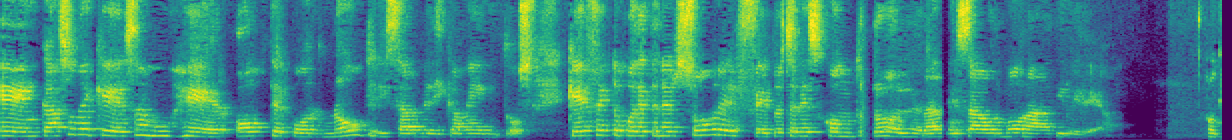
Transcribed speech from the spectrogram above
En caso de que esa mujer opte por no utilizar medicamentos, ¿qué efecto puede tener sobre el feto ese descontrol de esa hormona tiroidea? Ok,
